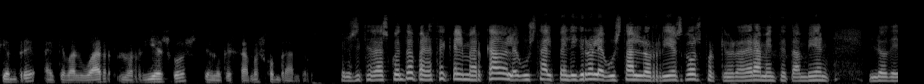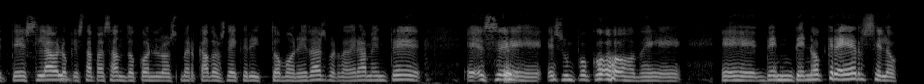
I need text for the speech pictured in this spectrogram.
siempre hay que evaluar los riesgos de lo que estamos comprando. Pero si te das cuenta, parece que el mercado le gusta el peligro, le gustan los riesgos, porque verdaderamente también lo de Tesla o lo que está pasando con los mercados de criptomonedas, verdaderamente es, Sí. eh, es un poco de, eh, de, de no creérselo.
